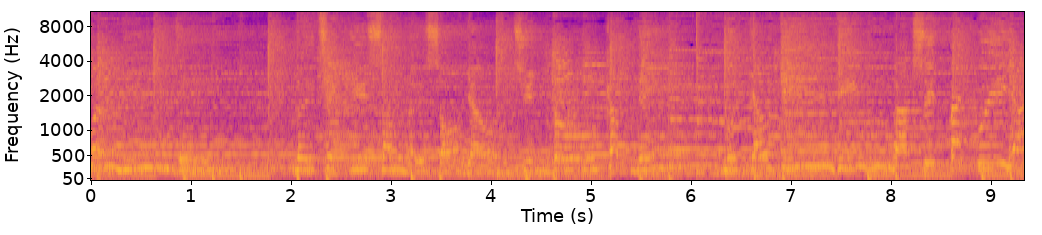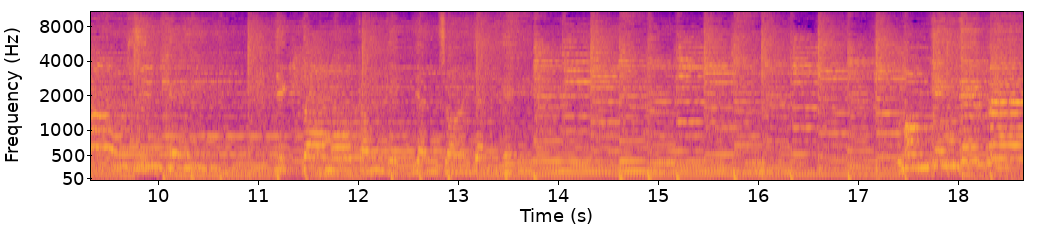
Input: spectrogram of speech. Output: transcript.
温暖。堆积于心里所有，全部给你。没有点点白雪，不会有传奇。亦多么感激印在一起，忘形的美。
